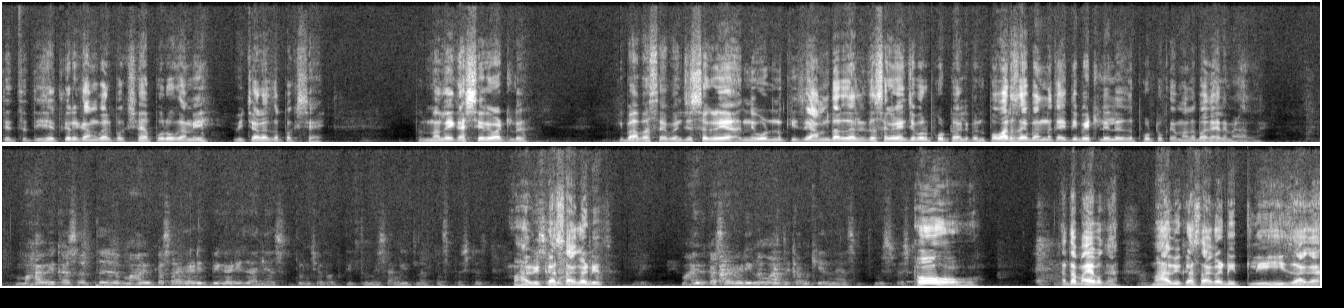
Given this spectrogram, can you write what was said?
त्याचं ती शेतकरी कामगार पक्ष हा पुरोगामी विचाराचा पक्ष आहे. पण मला एक आश्चर्य वाटलं की बाबासाहेबांचे सगळे निवडणुकीचे आमदार झाले तर सगळ्यांच्याबरोबर फोटो आले. पण पवार साहेबांना काही ते भेटलेले फोटो काय मला बघायला मिळाला नाही. महाविकासात महाविकास आघाडीत बिघाडी झाली असं तुमच्या बाबतीत तुम्ही सांगितलं आता स्पष्टच महाविकास आघाडीत? महाविकास आघाडीनं माझं काम केलं नाही असं तुम्ही स्पष्ट हो हो हो. आता माहे बघा महाविकास आघाडीतली ही जागा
